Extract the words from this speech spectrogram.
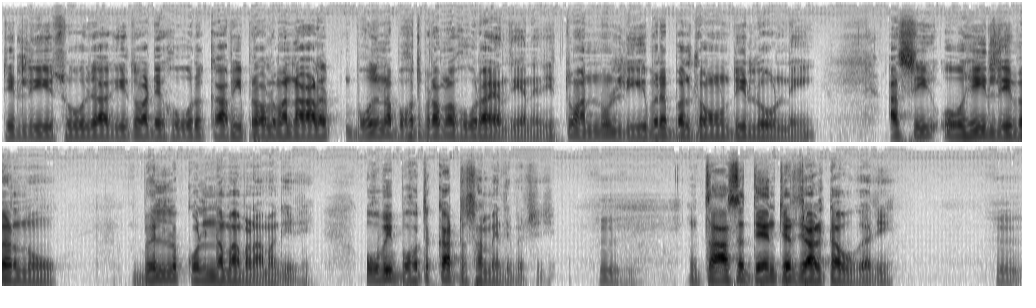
ਤਿੱਲੀ ਸੋਜ ਆ ਗਈ ਤੁਹਾਡੇ ਹੋਰ ਕਾਫੀ ਪ੍ਰੋਬਲਮਾਂ ਨਾਲ ਬਹੁਤ ਨਾ ਬਹੁਤ ਪ੍ਰੋਬਲਮ ਹੋਰ ਆ ਜਾਂਦੀਆਂ ਨੇ ਜੀ। ਤੁਹਾਨੂੰ ਲੀਵਰ ਬਲਦਾਉਣ ਦੀ ਲੋੜ ਨਹੀਂ। ਅਸੀਂ ਉਹੀ ਲਿਵਰ ਨੂੰ ਬਿਲਕੁਲ ਨਵਾਂ ਬਣਾਵਾਂਗੇ ਜੀ। ਉਹ ਵੀ ਬਹੁਤ ਘੱਟ ਸਮੇਂ ਦੇ ਵਿੱਚ ਜੀ। ਹੂੰ 10 ਦਿਨ 'ਚ ਰਿਜ਼ਲਟ ਆਊਗਾ ਜੀ। ਹੂੰ।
